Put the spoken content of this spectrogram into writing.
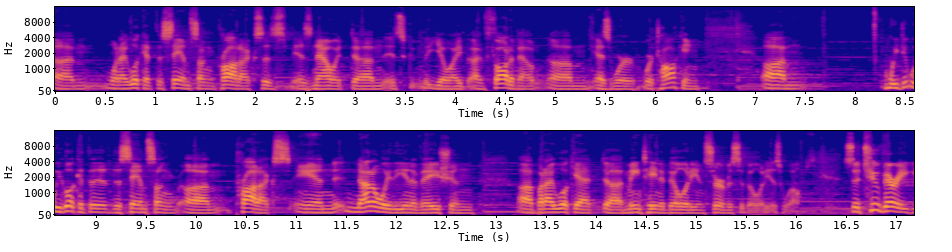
um, when I look at the Samsung products is, is now it, um, it's, you know, I, have thought about um, as we're, we're talking, um, we, do, we look at the, the Samsung um, products and not only the innovation, uh, but I look at uh, maintainability and serviceability as well. So two very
